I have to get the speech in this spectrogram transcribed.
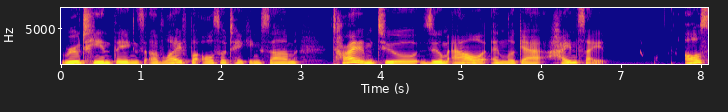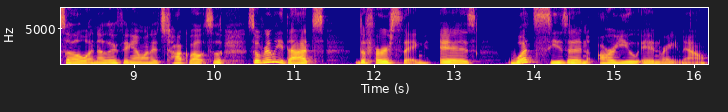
routine things of life, but also taking some time to zoom out and look at hindsight? Also, another thing I wanted to talk about. So, so really that's the first thing is what season are you in right now?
